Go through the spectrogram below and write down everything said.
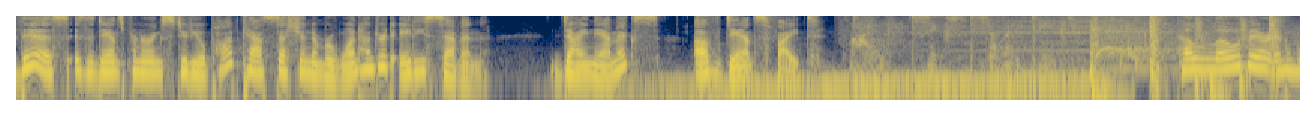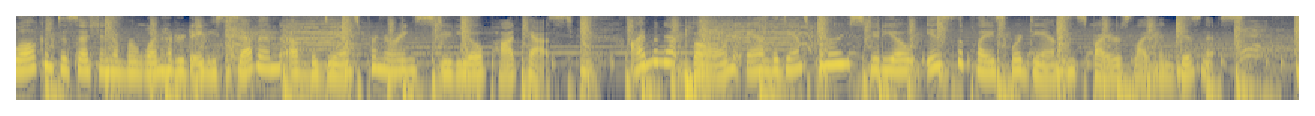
This is the Dancepreneuring Studio podcast session number 187 Dynamics of Dance Fight. Five, six, seven, eight. Hello there, and welcome to session number 187 of the Dancepreneuring Studio podcast. I'm Annette Bone, and the Dancepreneuring Studio is the place where dance inspires life and business.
